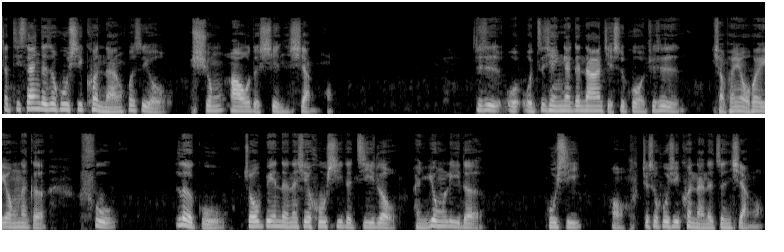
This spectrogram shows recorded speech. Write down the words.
那第三个是呼吸困难或是有胸凹的现象，吼，就是我我之前应该跟大家解释过，就是小朋友会用那个腹肋骨周边的那些呼吸的肌肉很用力的呼吸，哦，就是呼吸困难的真相，哦。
